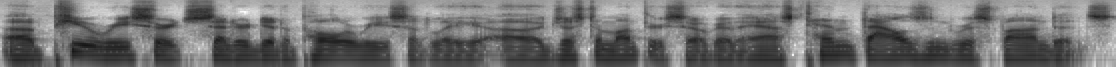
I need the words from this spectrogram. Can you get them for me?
Uh, pew research center did a poll recently uh, just a month or so ago. They asked 10000 respondents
